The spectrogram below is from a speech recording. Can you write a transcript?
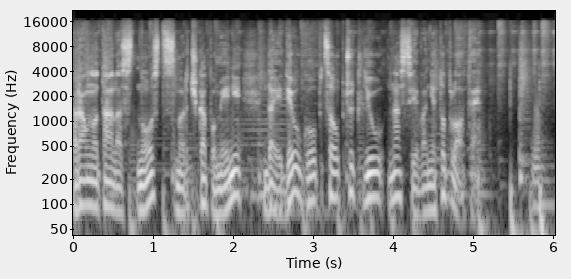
Ravno ta lastnost smrčka pomeni, da je del gobca občutljiv na sevanje toplote. time.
